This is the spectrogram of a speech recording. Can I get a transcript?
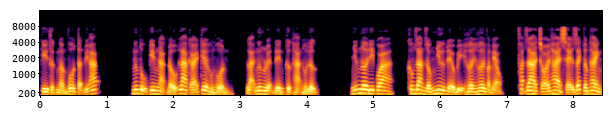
kỳ thực ngầm vô tận uy áp. Ngưng tụ kim ngạc đấu la cái kia hùng hồn lại ngưng luyện đến cực hạn hồn lực. Những nơi đi qua, không gian giống như đều bị hơi hơi và mẹo phát ra chói hai xé rách âm thanh.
